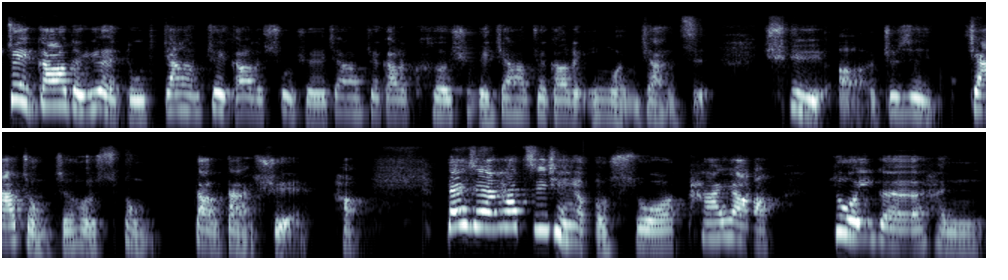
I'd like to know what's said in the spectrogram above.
最高的阅读加上最高的数学加上最高的科学加上最高的英文这样子去呃就是加总之后送到大学好，但是呢他之前有说他要做一个很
